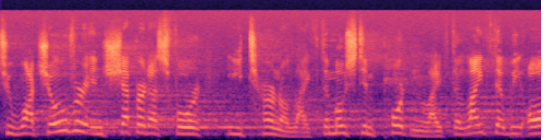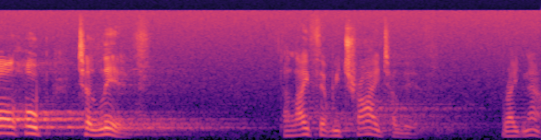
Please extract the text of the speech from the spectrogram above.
to watch over and shepherd us for eternal life, the most important life, the life that we all hope to live, the life that we try to live right now.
